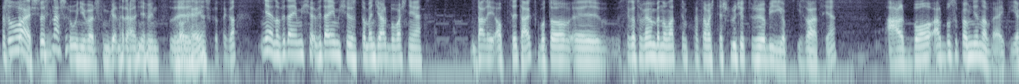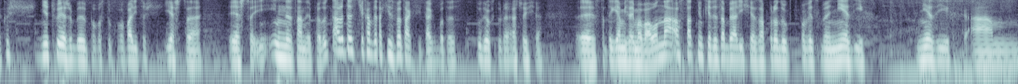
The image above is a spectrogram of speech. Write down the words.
Znaczy, no właśnie. To jest nasze uniwersum generalnie, więc e, Okej. ciężko tego. Nie, no wydaje mi, się, wydaje mi się, że to będzie albo właśnie dalej obcy, tak? Bo to e, z tego co wiemy będą nad tym pracować też ludzie, którzy robili izolację. Albo, albo zupełnie nowe IP. Jakoś nie czuję, żeby po prostu kupowali coś jeszcze, jeszcze inny znany produkt, no, ale to jest ciekawy taki zwrot akcji, tak? Bo to jest studio, które raczej się e, strategiami zajmowało. No a ostatnio, kiedy zabrali się za produkt, powiedzmy, nie z ich, nie z ich um,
